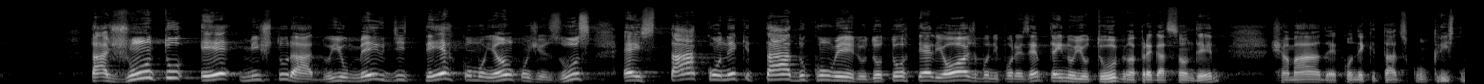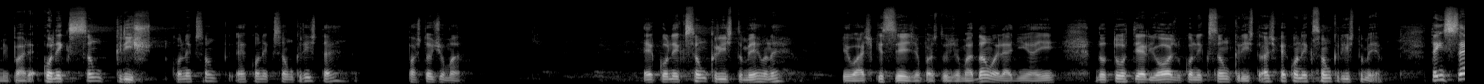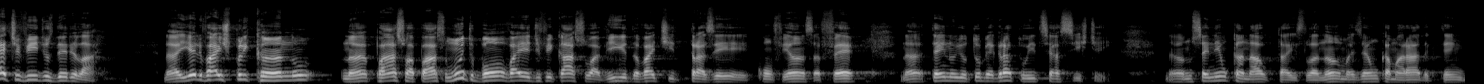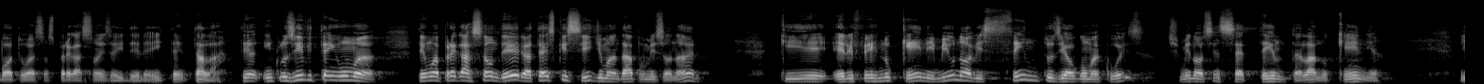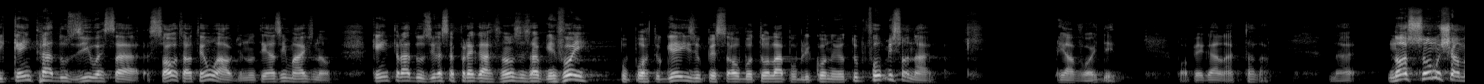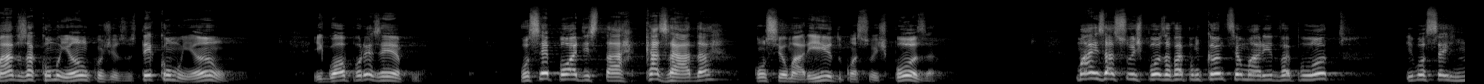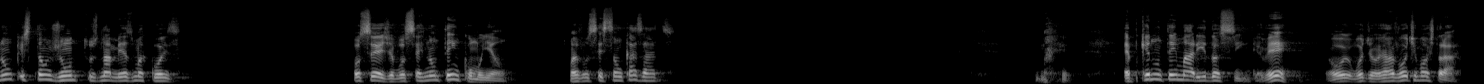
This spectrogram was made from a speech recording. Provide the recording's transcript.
Está junto e misturado. E o meio de ter comunhão com Jesus é estar conectado com Ele. O doutor Telly Osborne, por exemplo, tem no YouTube uma pregação dele, chamada é Conectados com Cristo, me parece. Conexão Cristo. Conexão, é Conexão Cristo, é? Pastor Gilmar. É Conexão Cristo mesmo, né? Eu acho que seja, pastor Gilmar. Dá uma olhadinha aí. Doutor Telly Osborne, Conexão Cristo. acho que é Conexão Cristo mesmo. Tem sete vídeos dele lá. Né? E ele vai explicando né, passo a passo, muito bom, vai edificar a sua vida, vai te trazer confiança, fé. Né? Tem no YouTube, é gratuito, você assiste aí. Eu não sei nem o canal que está isso lá, não, mas é um camarada que tem, bota essas pregações aí dele aí, está lá. Tem, inclusive tem uma, tem uma pregação dele, eu até esqueci de mandar para o missionário, que ele fez no Quênia em 1900 e alguma coisa, acho que 1970, lá no Quênia. E quem traduziu essa. Só tem um áudio, não tem as imagens, não. Quem traduziu essa pregação, você sabe quem foi? Para o português, e o pessoal botou lá, publicou no YouTube, foi o missionário. É a voz dele. Pode pegar lá que está lá. Né? Nós somos chamados à comunhão com Jesus. Ter comunhão, igual, por exemplo, você pode estar casada com seu marido, com a sua esposa, mas a sua esposa vai para um canto, seu marido vai para o outro e vocês nunca estão juntos na mesma coisa. Ou seja, vocês não têm comunhão, mas vocês são casados. É porque não tem marido assim, quer ver? Eu, vou, já vou te mostrar.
